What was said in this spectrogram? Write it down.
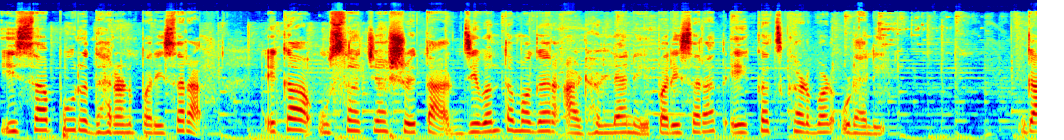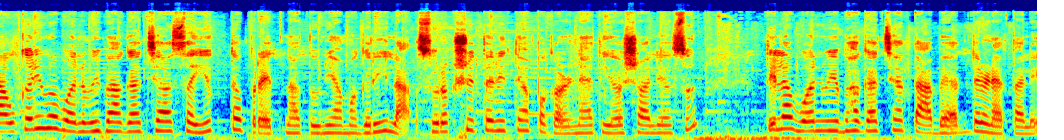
इसापूर धरण परिसरात एका ऊसाच्या शेतात जिवंत मगर आढळल्याने परिसरात एकच खळबळ उडाली. गावकरी व वन विभागाच्या संयुक्त प्रयत्नातून या मगरीला सुरक्षितरित्या पकडण्यात यश आले असून तिला वन विभागाच्या ताब्यात देण्यात आले.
